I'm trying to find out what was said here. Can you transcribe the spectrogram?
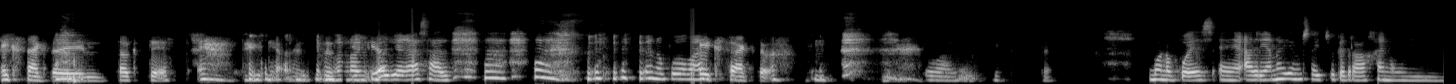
Exacto, el talk test. no, llegas al... no puedo más. Exacto. Bueno, pues eh, Adriana ya nos ha dicho que trabaja en, un,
